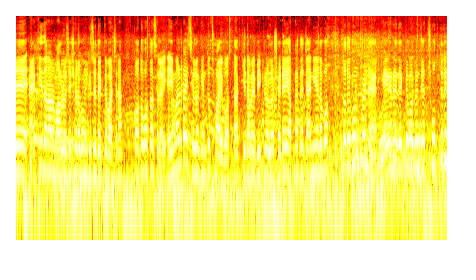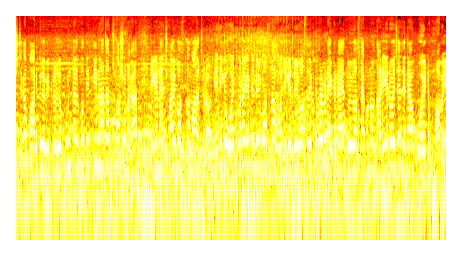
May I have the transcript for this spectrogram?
যে একই দানার মাল রয়েছে, সেরকম কিছু দেখতে পাচ্ছি না। কত বস্তা ছিল এই মালটাই ছিল কিন্তু ছয় বস্তা। কী দামে বিক্রি হলো সেটাই আপনাদের জানিয়ে দেবো। তো দেখুন ফ্রেন্ড এখানে দেখতে পারবেন যে ছত্রিশ টাকা পার কিলো বিক্রি হলো। কুইন্টাল প্রতি তিন হাজার ছশো টাকা। এখানে ছয় বস্তা মাল ছিল। এদিকে ওয়েট করা গেছে? দুই বস্তা। ওইদিকে দুই বস্তা দেখতে পারবেন। এখানে দুই বস্তা এখনও দাঁড়িয়ে রয়েছে, যেটা ওয়েট হবে।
